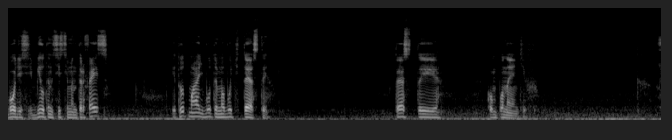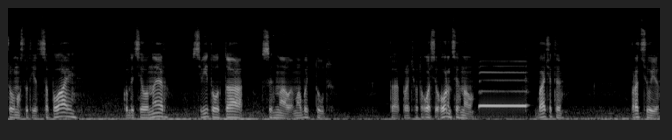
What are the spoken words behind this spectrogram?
Body Built-in System Interface. І тут мають бути, мабуть, тести. Тести компонентів. Що у нас тут є? Supply, кондиціонер, світло та сигнали. Мабуть, тут. Так, працює. Ось горн сигнал. Бачите? Працює.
